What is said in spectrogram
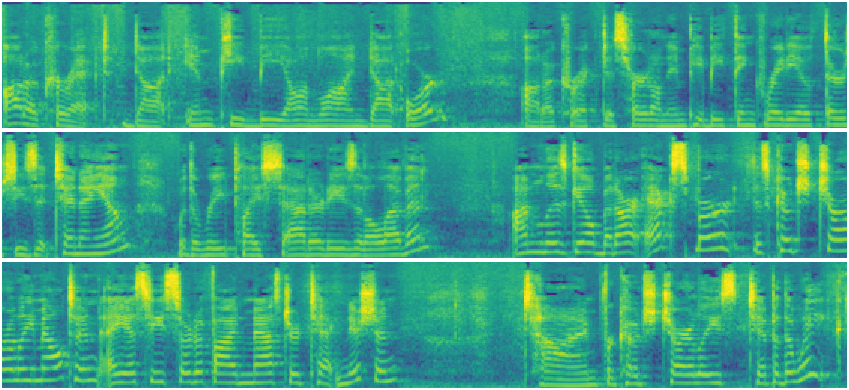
autocorrect.mpbonline.org. AutoCorrect is heard on MPB Think Radio Thursdays at 10 a.m. with a replay Saturdays at 11. I'm Liz Gill, but our expert is Coach Charlie Melton, ASE Certified Master Technician. Time for Coach Charlie's tip of the week.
